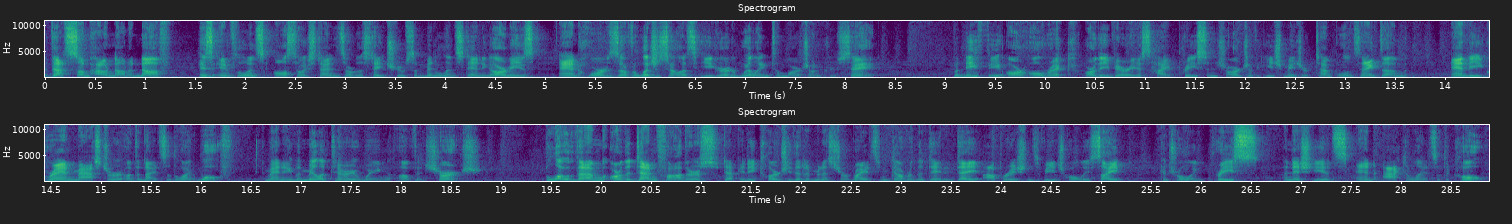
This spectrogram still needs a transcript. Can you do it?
if that's somehow not enough, his influence also extends over the state troops of Middenland's standing armies and hordes of religious zealots eager and willing to march on crusade. Beneath the Ar Ulric are the various high priests in charge of each major temple and sanctum, and the Grand Master of the Knights of the White Wolf, commanding the military wing of the church. Below them are the Den Fathers, deputy clergy that administer rites and govern the day-to-day operations of each holy site, controlling priests, initiates, and acolytes of the cult.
